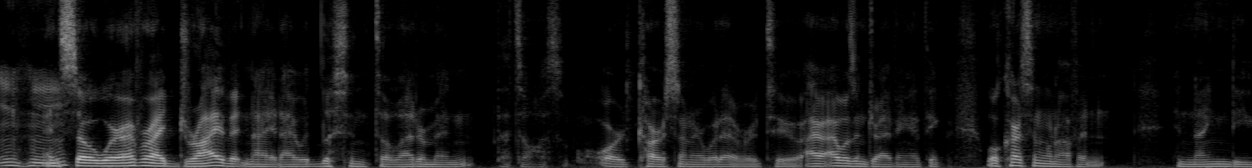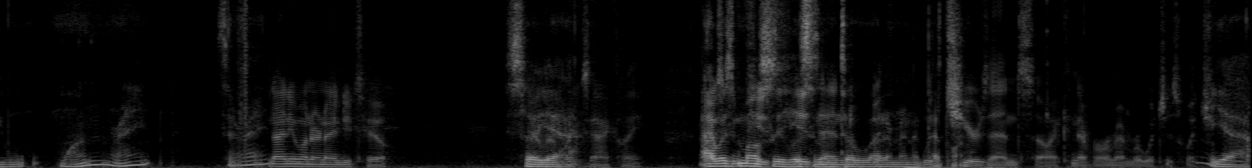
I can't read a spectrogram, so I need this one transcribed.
Mm-hmm. And so wherever I'd drive at night, I would listen to Letterman That's awesome. or Carson or whatever too. I, I wasn't driving, I think. Well, Carson went off in in 91, right? Is that right? Ninety-one or ninety-two. So I yeah. exactly. I was confused mostly listening to with- Letterman at with that point. Cheers end, so I can never remember which is which. Yeah.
